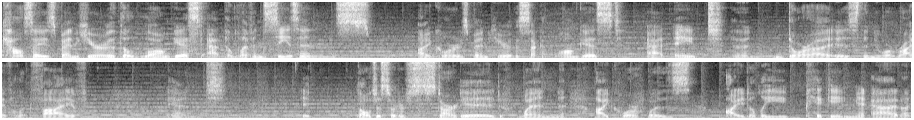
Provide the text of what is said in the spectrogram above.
Kalse's been here the longest at 11 seasons. Icor's been here the second longest at 8. And Dora is the new arrival at 5. And it all just sort of started when Icor was idly picking at a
